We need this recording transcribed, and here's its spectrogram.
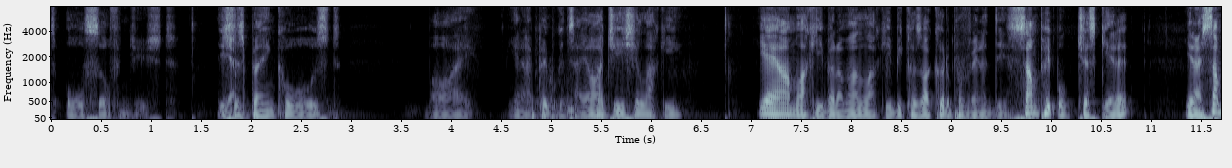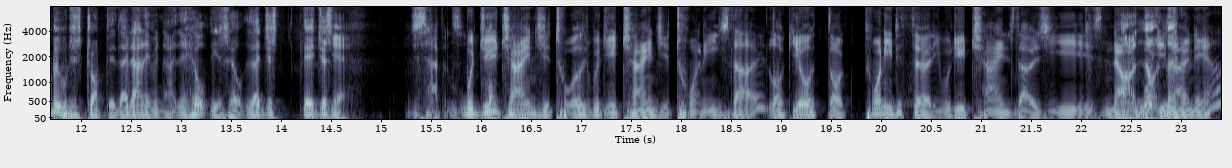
Yeah. It's all self induced. This Yeah. has been caused by, you know, people can say, oh, geez, you're lucky. Yeah, I'm lucky, but I'm unlucky because I could have prevented this. Some people just get it. You know, some people just drop dead. They don't even know. They're healthy as healthy. They just, they're just, Yeah. It just happens. Would you change your tw- Would you change your twenties though? Like your like twenty to thirty. Would you change those years knowing Oh, no, what you no. know now?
